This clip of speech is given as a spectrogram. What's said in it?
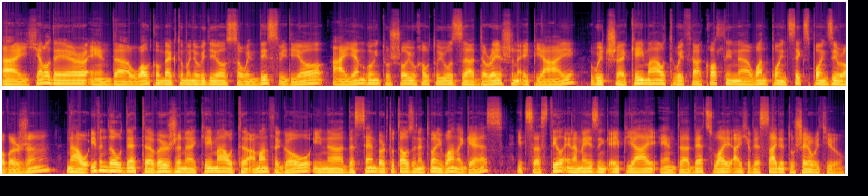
Hi, hello there and uh, welcome back to my new video. So in this video I am going to show you how to use uh, Duration API which uh, came out with uh, Kotlin 1.6.0 version. Now even though that uh, version uh, came out a month ago in December 2021 I guess, it's still an amazing API and that's why I have decided to share with you.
